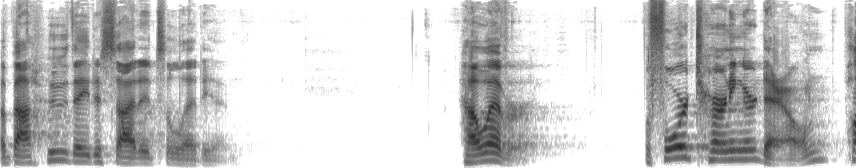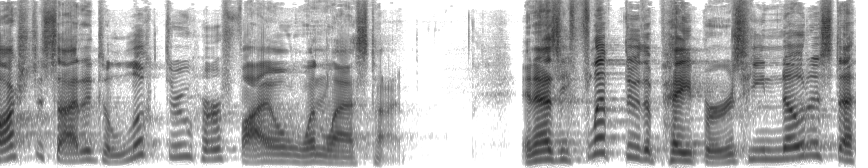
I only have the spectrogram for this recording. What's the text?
about who they decided to let in. However, before turning her down, Pausch decided to look through her file one last time. And as he flipped through the papers, he noticed a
